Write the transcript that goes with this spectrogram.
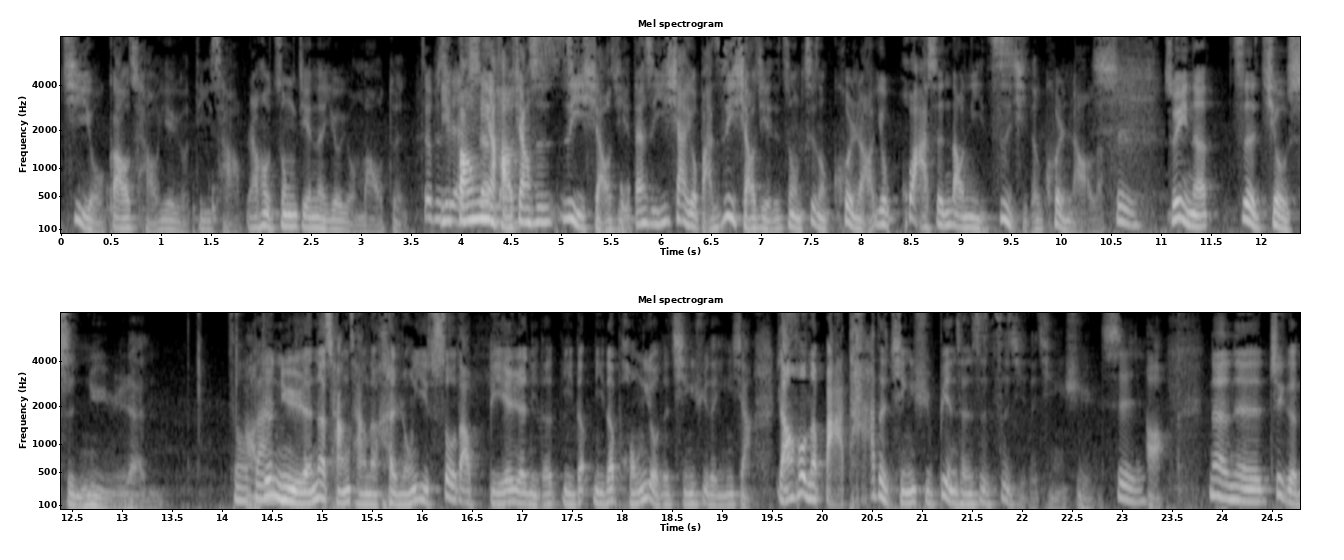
既有高潮，又有低潮，然后中间呢又有矛盾。这不是一方面好像是 Z 小姐，但是一下又把 Z 小姐的这种这种困扰又化身到你自己的困扰了。是所以呢，这就是女人。啊，怎么办？就女人呢，常常呢很容易受到别人、你的、你的、你的朋友的情绪的影响，然后呢，把他的情绪变成是自己的情绪是啊。那呢，这个、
